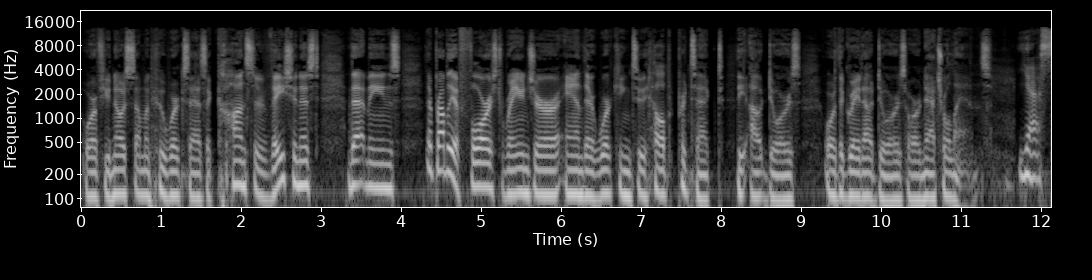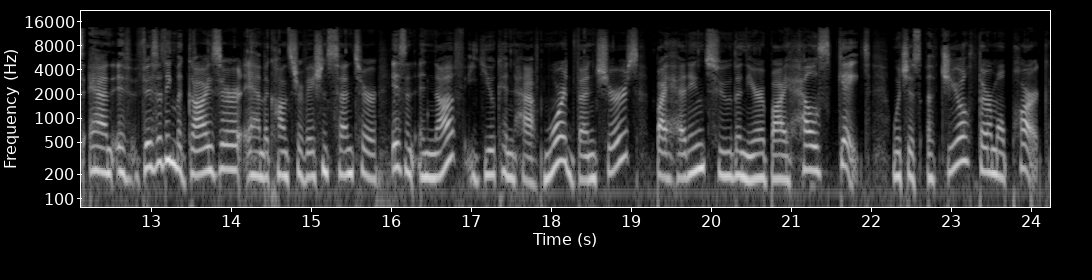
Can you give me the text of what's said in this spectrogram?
or if you know someone who works as a conservationist, that means they're probably a forest ranger and they're working to help protect the outdoors or the great outdoors or natural lands. Yes, and if visiting the geyser and the conservation center isn't enough, you can have more adventures by heading to the nearby Hell's Gate, which is a geothermal park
